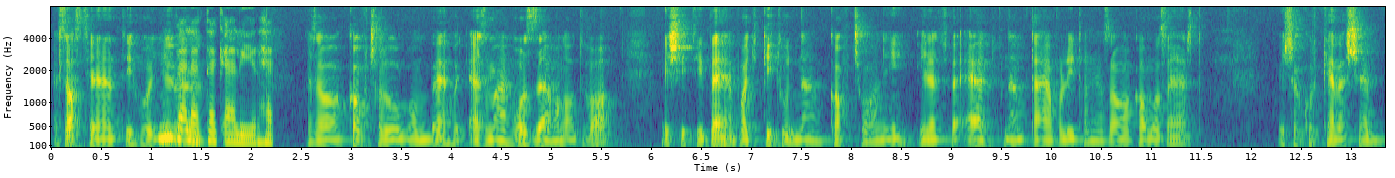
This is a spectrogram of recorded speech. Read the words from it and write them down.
Ez azt jelenti, hogy Műveletek elérhet. ez a kapcsoló gomb be, hogy ez már hozzá van adva, és itt be vagy ki tudnám kapcsolni, illetve el tudnám távolítani az alkalmazást, és akkor kevesebb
